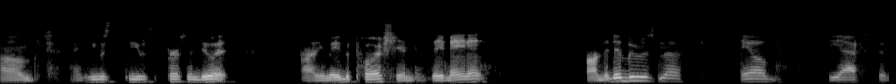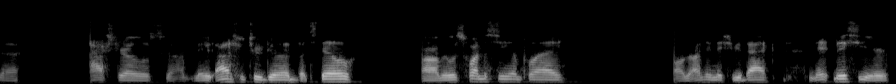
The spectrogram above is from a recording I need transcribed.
Um, and he was he was the person to do it. Uh, he made the push, and they made it. Um, they did lose in the ALDS to the Astros. Uh, maybe Astros too good, but still, um, it was fun to see him play. Um, I think they should be back this year,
